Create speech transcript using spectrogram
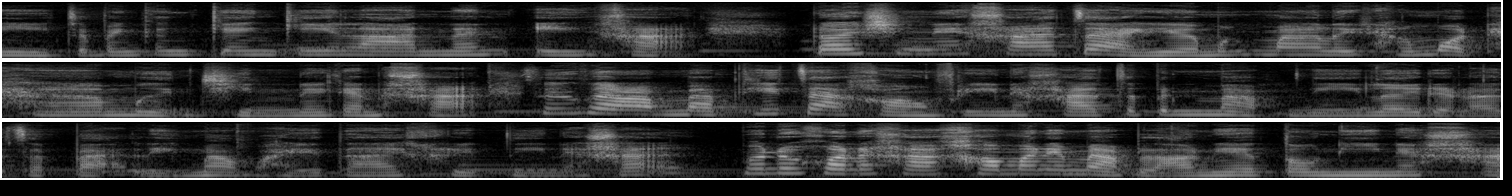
นี่จะเป็นกางเกงกีฬานั่นเองค่ะ โดยชิ้นนะคะแจกเยอะมากๆเลยทั้งหมด 50,000 ชิ้นด้วยกันค่ะ ซึ่งสำหรับแมปที่แจกของฟรีนะคะ จะเป็นแมปนี้เลยเดี๋ยวเราจะแปะลิงก์แมปไว้ให้ใต้คลิปนี้นะคะเมื่อทุกคนนะคะเข้ามาในแมปแล้วเนี่ยตรงนี้นะคะ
